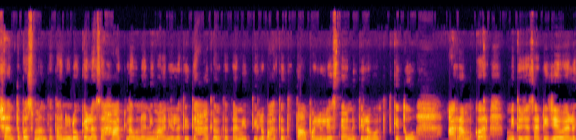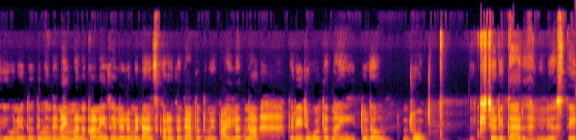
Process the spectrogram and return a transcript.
शांत बस म्हणतात आणि डोक्याला असा हात लावून आणि मानेला तिथे हात लावतात आणि तिला भातात ताप आलेली असते आणि तिला बोलतात की तू आराम कर मी तुझ्यासाठी जेवायला घेऊन येतो. ती म्हणते नाही मला का नाही झालेलं? मी डान्स करत होते. आता तुम्ही पाहिलं ना? तर हे जे बोलतात नाही तू जाऊन झोप. खिचडी तयार झालेली असते.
